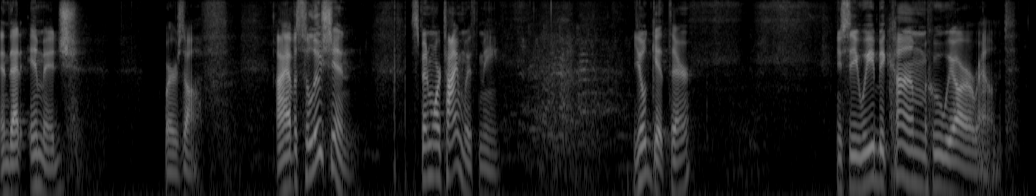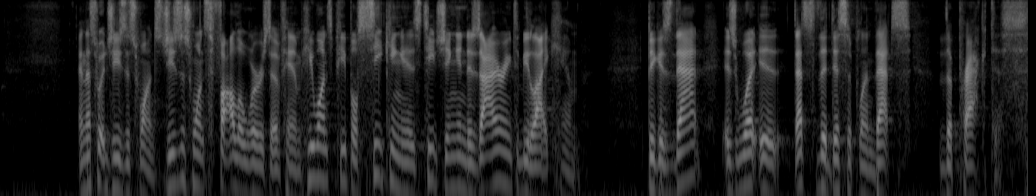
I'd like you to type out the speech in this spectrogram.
And that image wears off. I have a solution. Spend more time with me. You'll get there. You see, we become who we are around. And that's what Jesus wants. Jesus wants followers of him. He wants people seeking his teaching and desiring to be like him because that is what is that's the discipline that's the practice.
